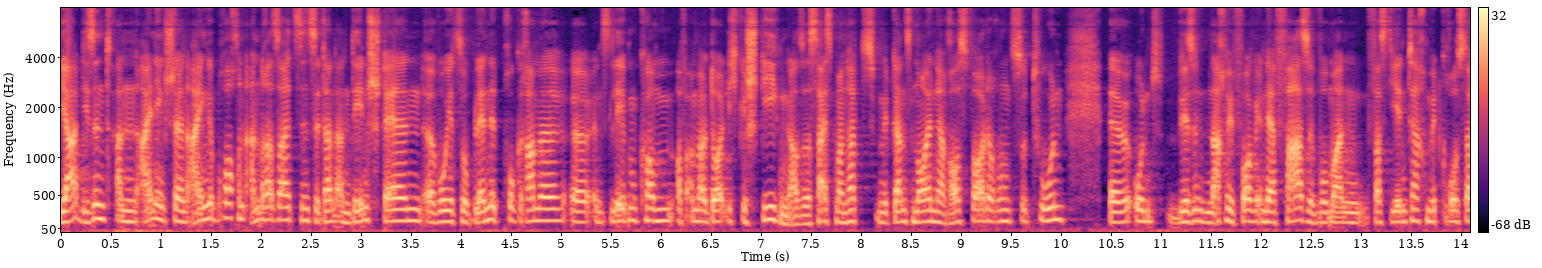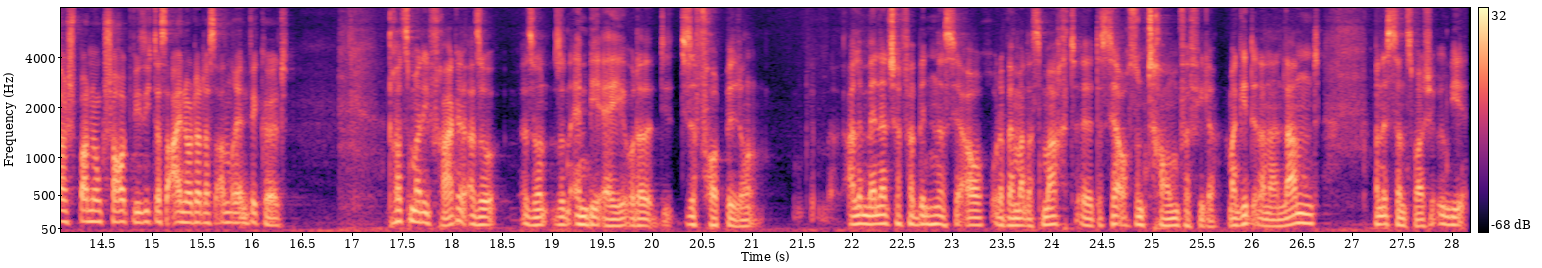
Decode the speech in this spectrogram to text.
Ja, die sind an einigen Stellen eingebrochen. Andererseits sind sie dann an den Stellen, äh, wo jetzt so Blended-Programme äh, ins Leben kommen, auf einmal deutlich gestiegen. Also das heißt, man hat mit ganz neuen Herausforderungen zu tun. Äh, und wir sind nach wie vor in der Phase, wo man fast jeden Tag mit großer Spannung schaut, wie sich das eine oder das andere entwickelt. Trotzdem mal die Frage, also, also so ein MBA oder die, diese Fortbildung. Alle Manager verbinden das ja auch, oder wenn man das macht, äh, das ist ja auch so ein Traum für viele. Man geht in ein Land, man ist dann zum Beispiel irgendwie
